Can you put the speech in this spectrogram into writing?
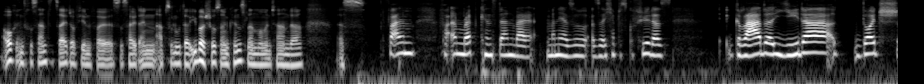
auch interessante Zeit auf jeden Fall. Es ist halt ein absoluter Überschuss an Künstlern momentan da. Es, Vor allem, vor allem Rap-Künstlern, weil man ja so, also ich habe das Gefühl, dass gerade jeder deutsch,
